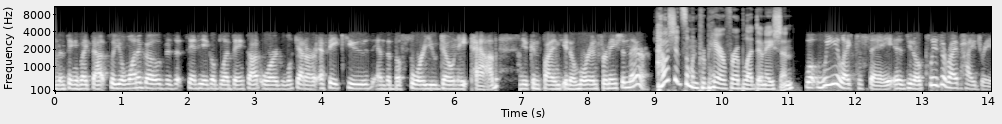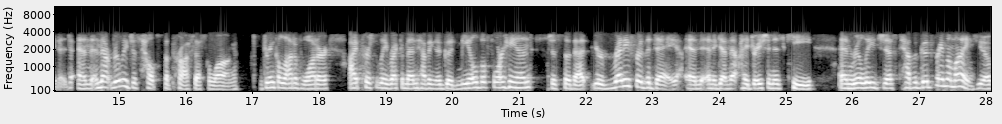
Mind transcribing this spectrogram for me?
um, and things like that. So you'll want to go visit san diego bloodbank.org, look at our FAQs and the before you donate tab. And you can find, you know, more information there. How should someone prepare for a blood donation? What we like to say is, you know, please arrive hydrated. And, and that really just helps the process along. Drink a lot of water. I personally recommend having a good meal beforehand just so that you're ready for the day. And, and again, that hydration is key. And really just have a good frame of mind. You know,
